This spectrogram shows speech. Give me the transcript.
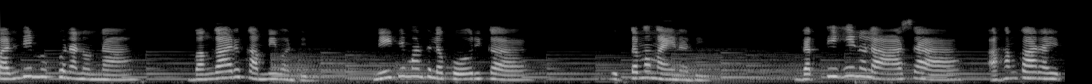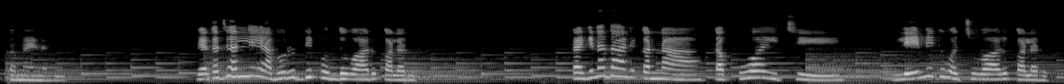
పంది ముక్కుననున్న బంగారు కమ్మి వంటిది. నీతిమంతుల కోరిక ఉత్తమమైనది. భక్తిహీనుల ఆశ అహంకారయుక్తమైనది. వెదజల్లి అభివృద్ధి పొందువారు కలరు. తగిన దానికన్నా తక్కువ ఇచ్చి లేమికి వచ్చువారు కలరు.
